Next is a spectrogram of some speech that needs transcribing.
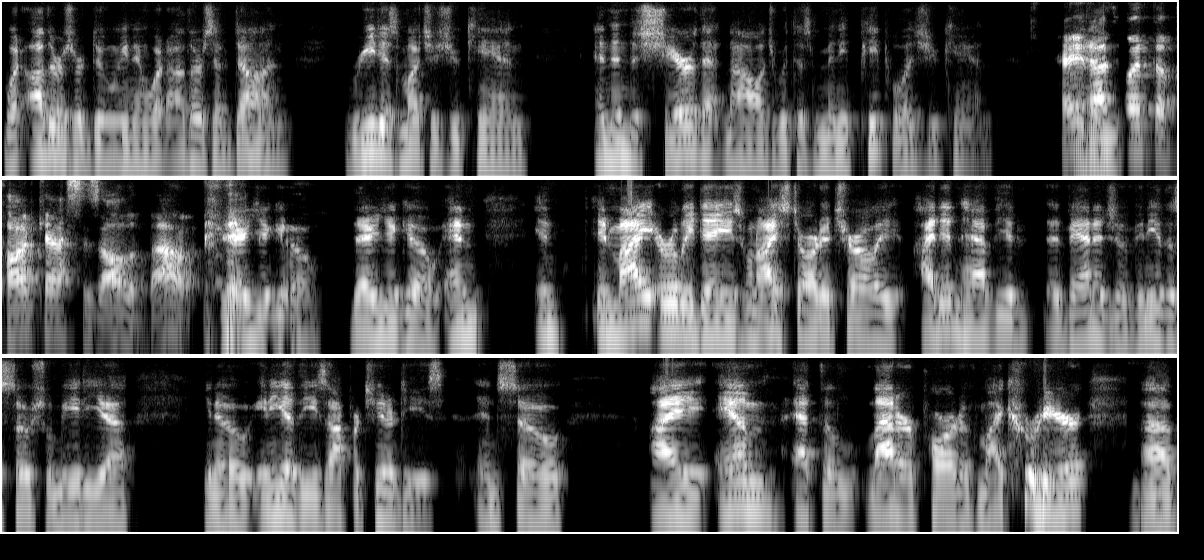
what others are doing and what others have done, read as much as you can, and then to share that knowledge with as many people as you can. Hey, and that's what the podcast is all about. there you go. There you go. And in in my early days when I started, Charlie, I didn't have the advantage of any of the social media, you know, any of these opportunities. And so I am at the latter part of my career, uh,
